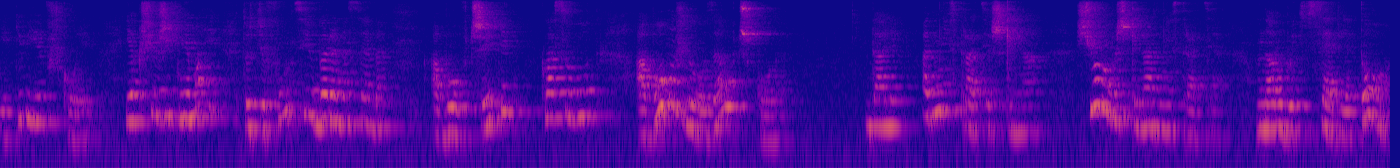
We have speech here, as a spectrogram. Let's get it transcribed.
який є в школі. Якщо ж немає, то цю функцію бере на себе або вчитель класовод, або, можливо, зауч школи. Далі адміністрація шкільна. Що робить шкільна адміністрація? Вона робить все для того,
